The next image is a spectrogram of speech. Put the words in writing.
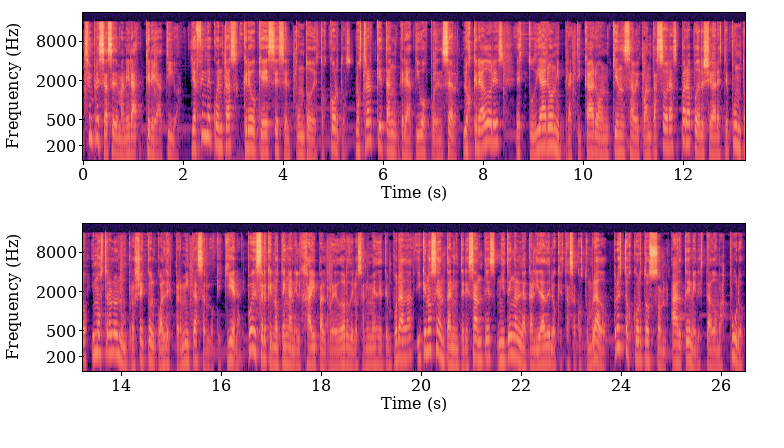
siempre se hace de manera creativa. Y a fin de cuentas, creo que ese es el punto de estos cortos, mostrar qué tan creativos pueden ser. Los creadores estudiaron y practicaron quién sabe cuántas horas para poder llegar a este punto y mostrarlo en un proyecto el cual les permite hacer lo que quieran. Puede ser que no tengan el hype alrededor de los animes de temporada y que no sean tan interesantes ni tengan la calidad de lo que estás acostumbrado, pero estos cortos son arte en el estado más puro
